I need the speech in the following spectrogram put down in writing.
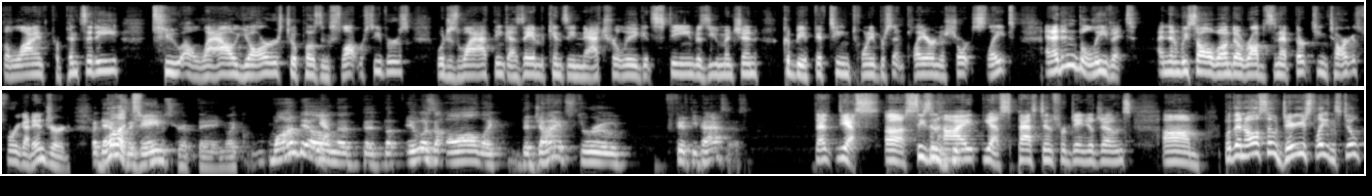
the Lions' propensity to allow yards to opposing slot receivers, which is why I think Isaiah McKenzie naturally gets steamed, as you mentioned, could be a 15, 20% player in a short slate. And I didn't believe it. And then we saw Wan'Dale Robinson have 13 targets before he got injured. But that But- was a game script thing. Like Wan'Dale Yeah. and the, the, the it was all like the Giants threw 50 passes. That yes, uh, season high, yes, past tense for Daniel Jones. Um, but then also Darius Slayton still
